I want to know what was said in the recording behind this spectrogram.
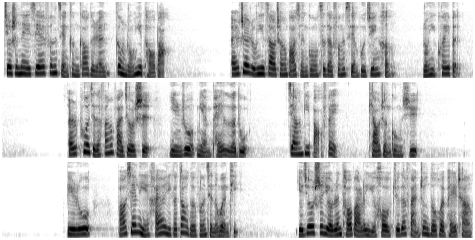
就是那些风险更高的人更容易投保，而这容易造成保险公司的风险不均衡，容易亏本。而破解的方法就是引入免赔额度，降低保费，调整供需。比如保险里还有一个道德风险的问题，也就是有人投保了以后觉得反正都会赔偿。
